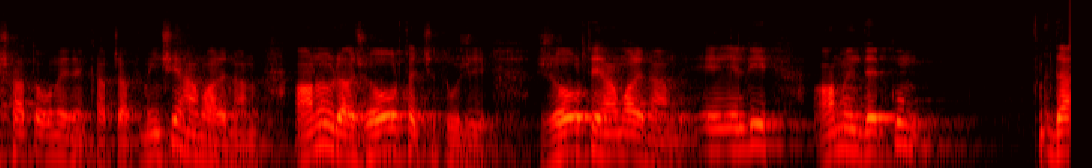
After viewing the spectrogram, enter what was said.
աշխատողներ են կարճատում ինչի համար են անում անում վրա ժողովուրդը չտուժի ժողովրդի համար են անում էլի ամեն դեպքում դա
